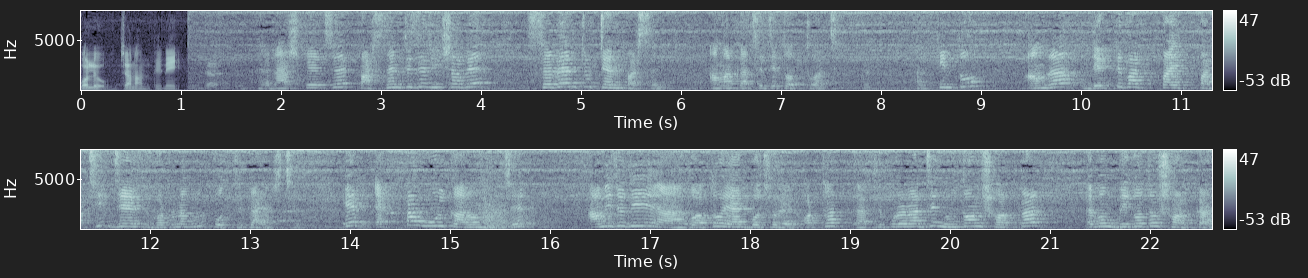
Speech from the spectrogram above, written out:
বলেও জানান তিনি। হ্রাস পেয়েছে পার্সেন্টেজের হিসাবে সেভেন টু টেন পার্সেন্ট। আমার কাছে যে তথ্য আছে। হ্যাঁ, কিন্তু আমরা দেখতে পাই পাচ্ছি যে ঘটনাগুলো পত্রিকায় আসছে। এর একটা মূল কারণ হচ্ছে আমি যদি গত এক বছরের অর্থাৎ ত্রিপুরা রাজ্যে নূতন সরকার এবং বিগত সরকার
